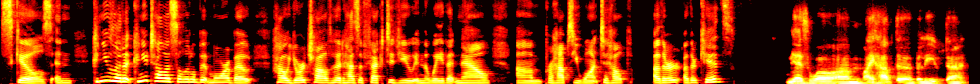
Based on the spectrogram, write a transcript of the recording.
skills. And can you let it can you tell us a little bit more about how your childhood has affected you in the way that now um, perhaps you want to help other other kids? Yes well um, i have the belief that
